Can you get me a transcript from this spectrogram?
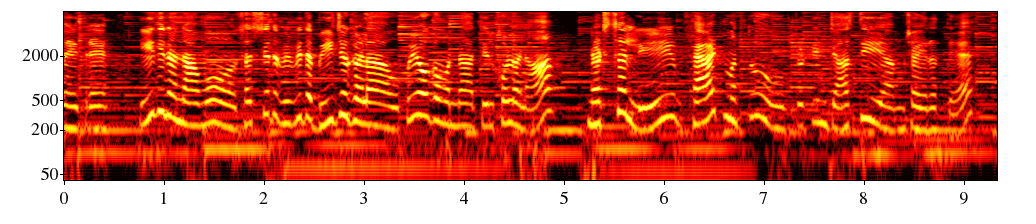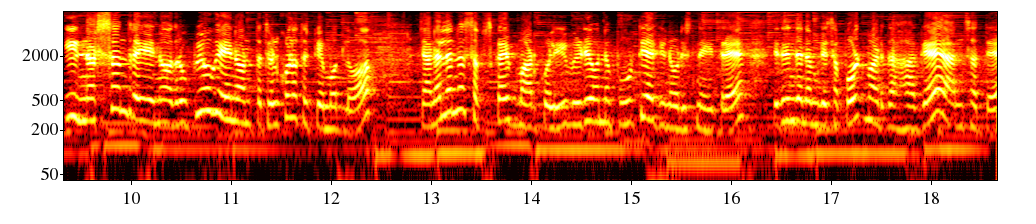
ಸ್ನೇಹಿತರೆ, ಈ ದಿನ ನಾವು ಸಸ್ಯದ ವಿವಿಧ ಬೀಜಗಳ ಉಪಯೋಗವನ್ನ ತಿಳ್ಕೊಳ್ಳೋಣ. ನಟ್ಸ್ ಅಲ್ಲಿ ಫ್ಯಾಟ್ ಮತ್ತು ಪ್ರೋಟೀನ್ ಜಾಸ್ತಿ ಅಂಶ ಇರುತ್ತೆ. ಈ ನಟ್ಸ್ ಅಂದ್ರೆ ಏನು, ಅದರ ಉಪಯೋಗ ಏನು ಅಂತ ತಿಳ್ಕೊಳ್ಳೋದಕ್ಕೆ ಮೊದಲು ಚಾನೆಲ್ ಅನ್ನು ಸಬ್ಸ್ಕ್ರೈಬ್ ಮಾಡ್ಕೊಳ್ಳಿ, ವಿಡಿಯೋವನ್ನು ಪೂರ್ತಿಯಾಗಿ ನೋಡಿ ಸ್ನೇಹಿತರೆ. ಇದರಿಂದ ನಮಗೆ ಸಪೋರ್ಟ್ ಮಾಡಿದ ಹಾಗೆ ಅನ್ಸತ್ತೆ.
